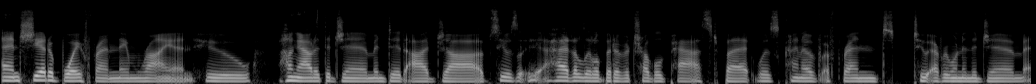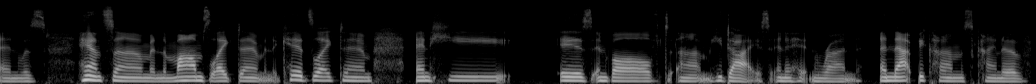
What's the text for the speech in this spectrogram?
And she had a boyfriend named Ryan who hung out at the gym and did odd jobs. He was had a little bit of a troubled past, but was kind of a friend to everyone in the gym and was handsome and the moms liked him and the kids liked him and he is involved um, he dies in a hit and run and that becomes kind of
